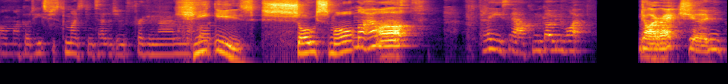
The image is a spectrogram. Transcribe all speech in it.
Oh my god, he's just the most intelligent frigging man. Oh He God. is so smart. My heart! Please now, can we go in the right direction?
